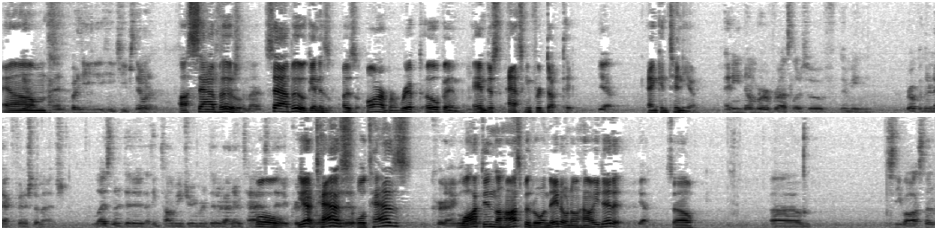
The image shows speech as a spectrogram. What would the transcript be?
um yeah. And, but he he keeps doing it. uh, sabu sabu getting his, his arm ripped open Mhm. and just asking for duct tape Yeah. and continue any number of wrestlers who have, I mean, broken their neck, finished a match. Lesnar did it. I think Tommy Dreamer did it. I know Taz well did it. Chris yeah taz it. well taz Kurt Angle walked in the hospital and they don't know how he did it Yeah. so. Um, Steve Austin.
